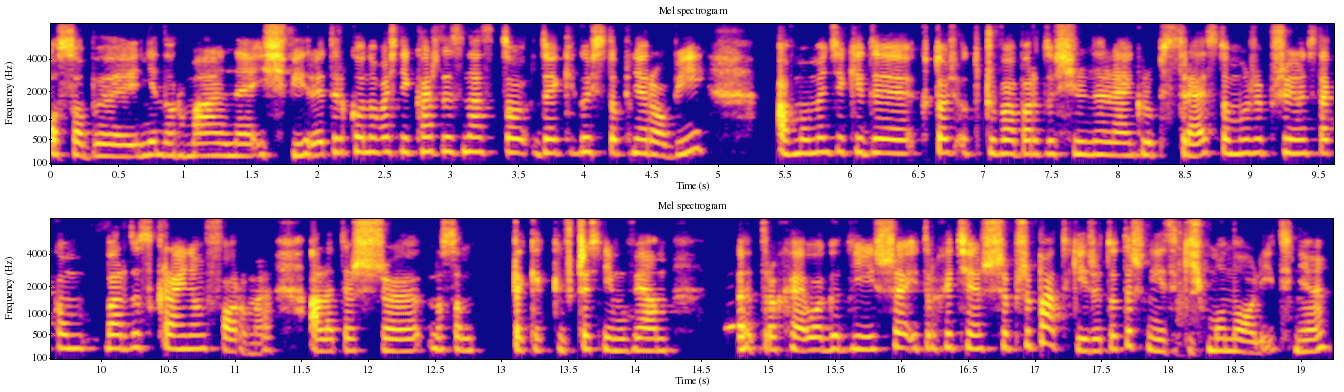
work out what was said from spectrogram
osoby nienormalne i świry, tylko no właśnie każdy z nas to do jakiegoś stopnia robi, a w momencie, kiedy ktoś odczuwa bardzo silny lęk lub stres, to może przyjąć taką bardzo skrajną formę, ale też e, no, są tak jak wcześniej mówiłam, trochę łagodniejsze i trochę cięższe przypadki, że to też nie jest jakiś monolit, nie?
